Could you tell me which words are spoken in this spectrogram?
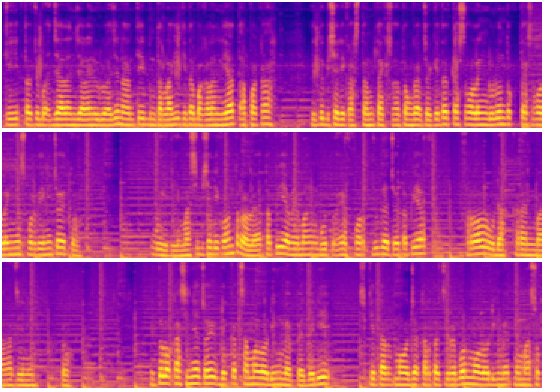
kita coba jalan-jalan dulu aja nanti bentar lagi kita bakalan lihat apakah itu bisa di custom text atau enggak coy. Kita tes oleng dulu untuk tes olengnya seperti ini coy tuh. Wih masih bisa dikontrol ya tapi ya memang butuh effort juga coy. Tapi ya overall udah keren banget sih ini tuh. Itu lokasinya coy deket sama loading map ya. Jadi sekitar mau Jakarta Cirebon mau loading map mau masuk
